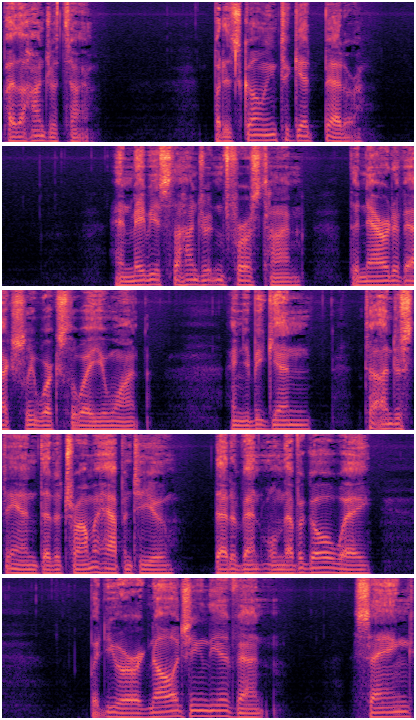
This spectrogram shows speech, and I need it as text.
by the hundredth time, but it's going to get better. And maybe it's the hundred and first time the narrative actually works the way you want, and you begin to understand that a trauma happened to you, that event will never go away, but you are acknowledging the event, saying,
